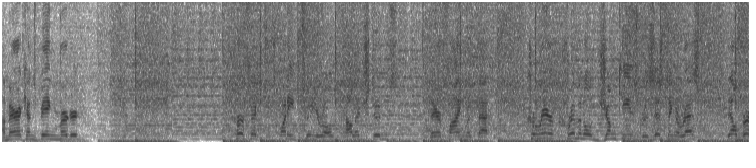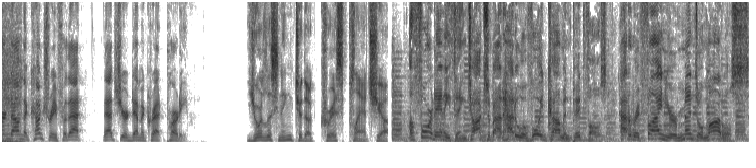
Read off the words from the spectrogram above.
Americans being murdered. Perfect 22 year old college students. They're fine with that career criminal junkies resisting arrest. They'll burn down the country for that. That's your Democrat Party. You're listening to The Chris Plante Show. Afford Anything talks about how to avoid common pitfalls, how to refine your mental models,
